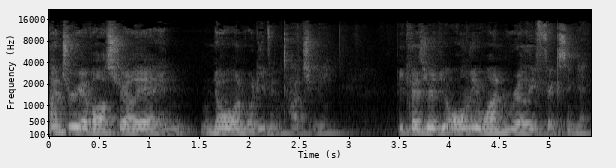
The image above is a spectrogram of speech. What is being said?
country of Australia and no one would even touch me because you're the only one really fixing it.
